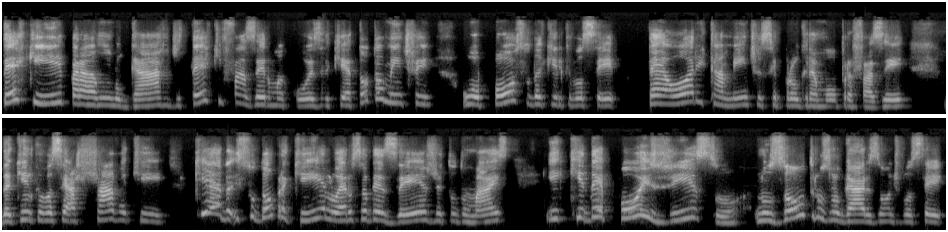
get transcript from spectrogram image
ter que ir para um lugar, de ter que fazer uma coisa que é totalmente o oposto daquilo que você teoricamente se programou para fazer, daquilo que você achava que, que era, estudou para aquilo, era o seu desejo e tudo mais, e que depois disso, nos outros lugares onde você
